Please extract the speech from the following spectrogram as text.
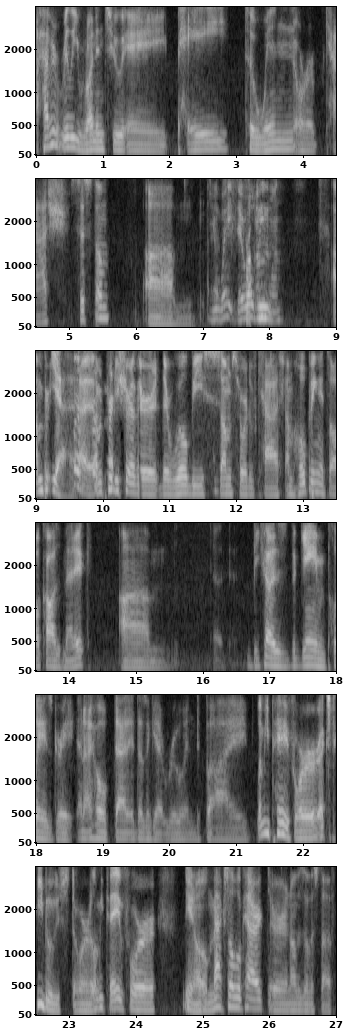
I haven't really run into a pay to win or cash system. Um, You wait, there will be one. I'm yeah, I, I'm pretty sure there there will be some sort of cash. I'm hoping it's all cosmetic, um, because the game plays great, and I hope that it doesn't get ruined by let me pay for XP boost or let me pay for you know max level character and all this other stuff.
